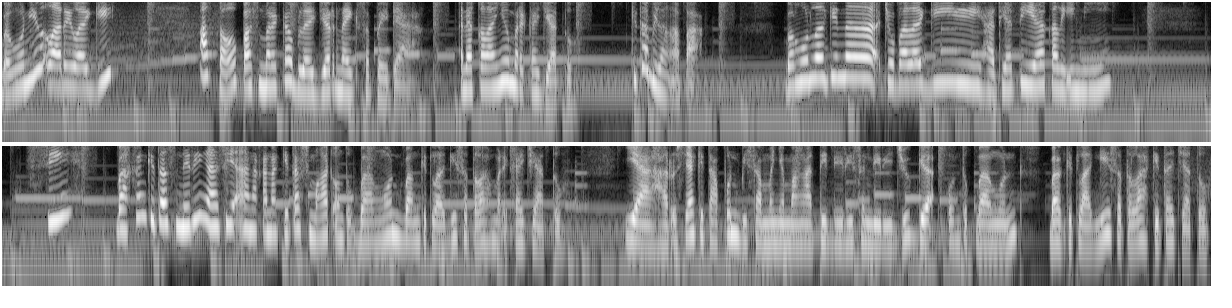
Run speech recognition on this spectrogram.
Bangun yuk lari lagi. Atau pas mereka belajar naik sepeda. Ada kalanya mereka jatuh. Kita bilang apa? Bangun lagi nak, coba lagi. Hati-hati ya kali ini. See, Bahkan kita sendiri ngasih anak-anak kita semangat untuk bangun bangkit lagi setelah mereka jatuh. Ya, harusnya kita pun bisa menyemangati diri sendiri juga untuk bangun bangkit lagi setelah kita jatuh.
